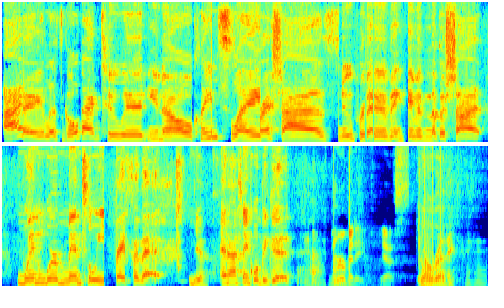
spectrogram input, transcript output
I say let's go back to it. You know, clean slate, fresh eyes, new perspective, and give it another shot when we're mentally ready for that. yeah. And I think we'll be good. We're ready. Yes. Already. Whatever,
